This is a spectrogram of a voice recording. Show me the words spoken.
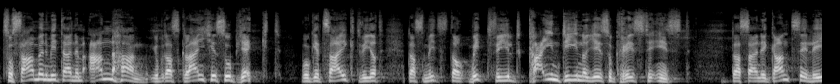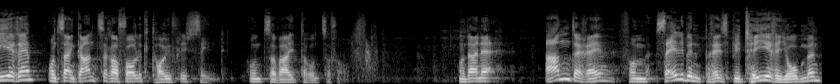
Zusammen mit einem Anhang über das gleiche Subjekt, wo gezeigt wird, dass Mr. Whitfield kein Diener Jesu Christi ist, dass seine ganze Lehre und sein ganzer Erfolg teuflisch sind und so weiter und so fort. Und eine andere vom selben Presbyterium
